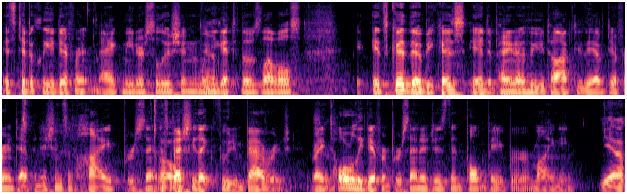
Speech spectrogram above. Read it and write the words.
It's typically a different mag meter solution when Yeah. you get to those levels. It's good though because uh, depending on who you talk to, they have different definitions of high percent, Oh. especially like food and beverage, right? Totally different percentages than pulp and paper or mining. Yeah,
